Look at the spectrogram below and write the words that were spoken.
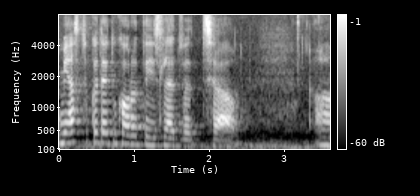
място, където хората изследват а, а,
